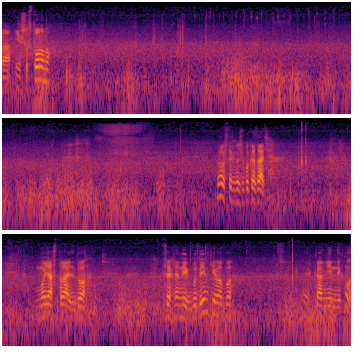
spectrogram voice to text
на іншу сторону. Ну ж таки хочу показати. Моя страсть до цегляних будинків або камінних, ну,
